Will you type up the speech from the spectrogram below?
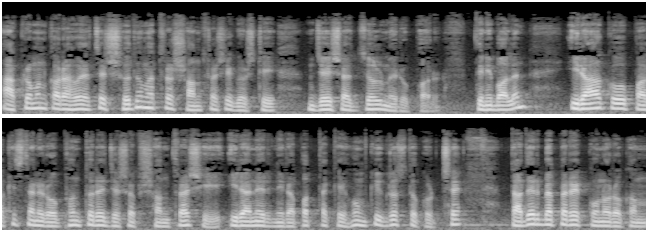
আক্রমণ করা হয়েছে শুধুমাত্র সন্ত্রাসী গোষ্ঠী জেসা জুলমের উপর। তিনি বলেন ইরাক ও পাকিস্তানের অভ্যন্তরে যেসব সন্ত্রাসী ইরানের নিরাপত্তাকে হুমকিগ্রস্ত করছে, তাদের ব্যাপারে কোন রকম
